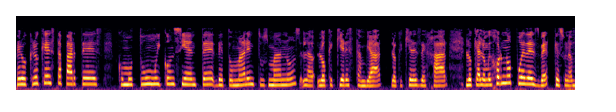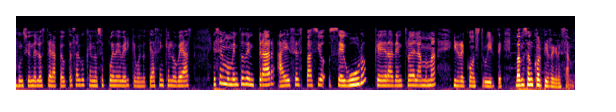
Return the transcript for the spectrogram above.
pero creo que esta parte es como tú muy consciente de tomar en tus manos lo que quieres cambiar, lo que quieres dejar, lo que a lo mejor no puedes ver, que es una función de los terapeutas, algo que no se puede ver y que bueno, te hacen que lo veas. Es el momento de entrar a ese espacio seguro que era dentro de la mamá y reconstruirte. Vamos a un corte y regresamos.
